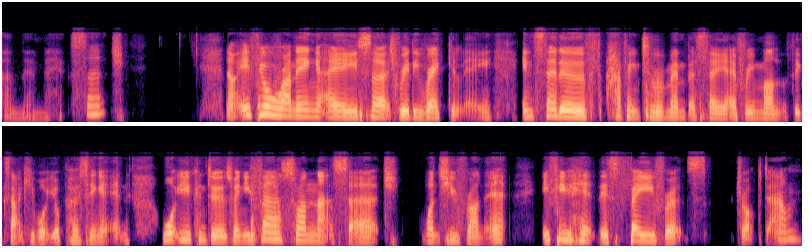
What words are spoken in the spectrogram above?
and then hit search. Now, if you're running a search really regularly, instead of having to remember, say, every month exactly what you're putting in, what you can do is when you first run that search, once you've run it, if you hit this favorites drop down,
